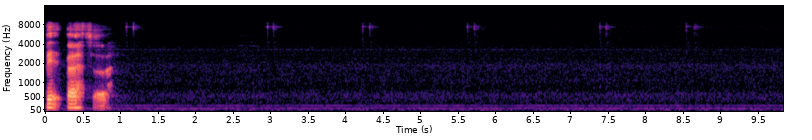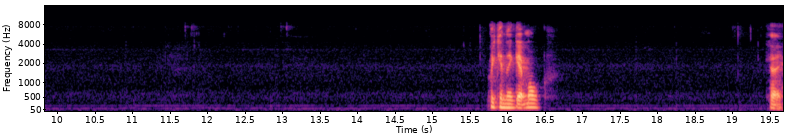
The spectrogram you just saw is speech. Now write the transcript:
bit better. We can then get more. Okay.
